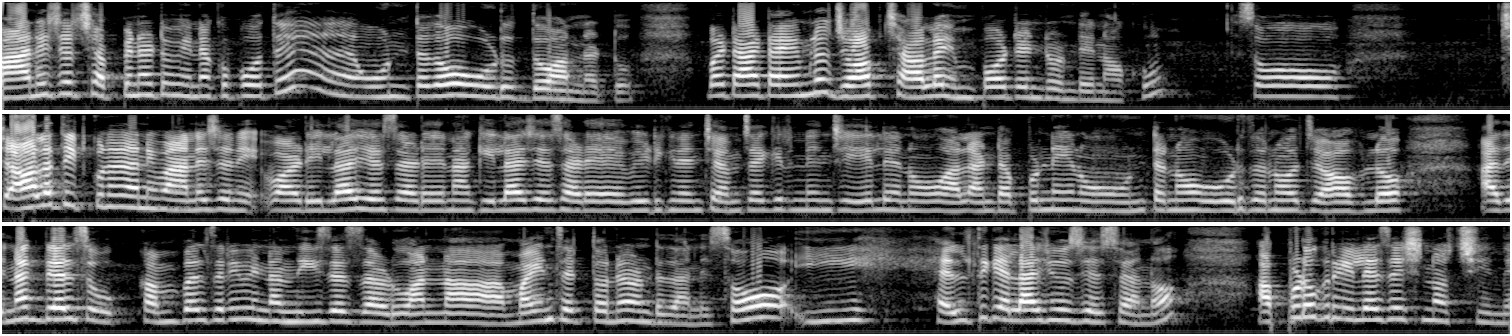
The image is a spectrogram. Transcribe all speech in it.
మేనేజర్ uh, చెప్పినట్టు వినకపోతే ఉంటుందో ఊడుద్దో అన్నట్టు. బట్ ఆ టైంలో జాబ్ చాలా ఇంపార్టెంట్ ఉండే నాకు. సో చాలా తిట్టుకునేదాన్ని మేనేజర్ని వాడు ఇలా చేశాడే నాకు ఇలా చేశాడే వీడికి నేను చెంచగిరి నేను చేయలేను అలాంటప్పుడు నేను ఉంటనో ఊడుతానో జాబ్లో. అది నాకు తెలుసు కంపల్సరీ వీడు నన్ను తీసేస్తాడు అన్న మైండ్ సెట్తోనే ఉండేదాన్ని. సో ఈ హెల్త్కి ఎలా యూజ్ చేశానో అప్పుడు ఒక రియలైజేషన్ వచ్చింది.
